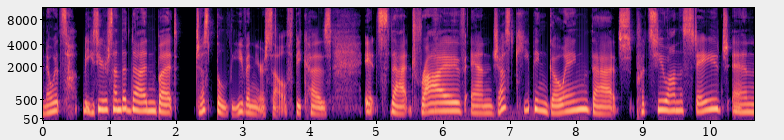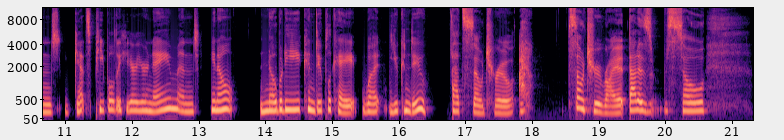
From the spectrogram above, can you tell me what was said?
know it's easier said than done, but just believe in yourself because it's that drive and just keeping going that puts you on the stage and gets people to hear your name. And, you know, nobody can duplicate what you can do. That's so true. So true, Riot. That is so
